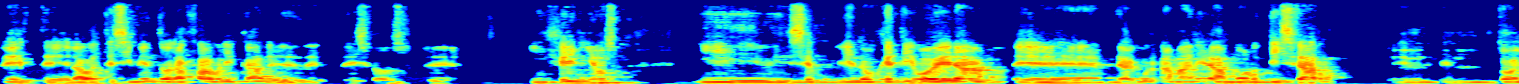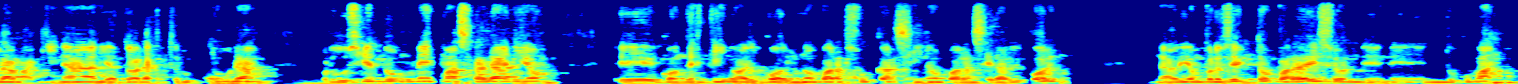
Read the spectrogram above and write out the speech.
este, el abastecimiento de la fábrica, de, esos eh, ingenios, y, el objetivo era, eh, de alguna manera, amortizar toda la maquinaria, toda la estructura, produciendo un mes más al año eh, con destino a alcohol, no para azúcar, sino para hacer alcohol. Había un proyecto para eso en, Tucumán,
